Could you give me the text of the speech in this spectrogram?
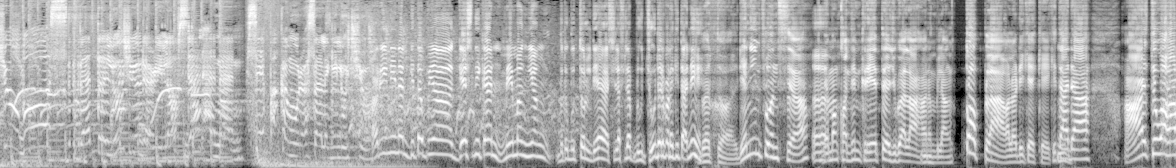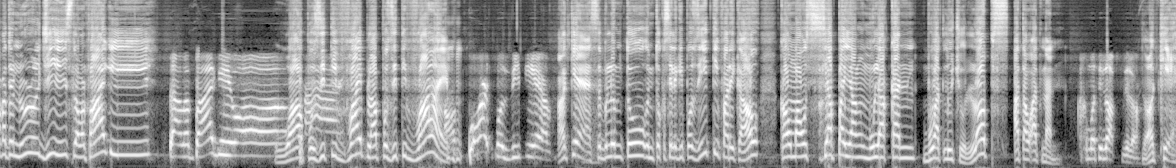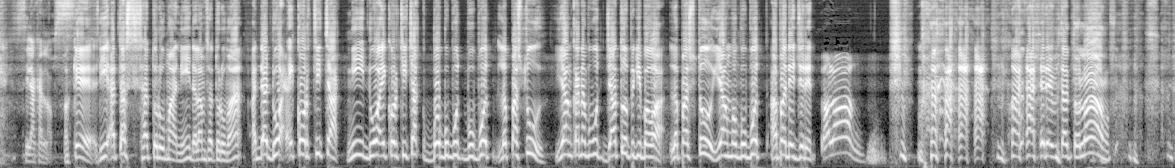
Lucu bos Data lucu dari Lobs dan Adnan Siapa kamu rasa lagi lucu? Hari ni Nan kita punya guest ni kan Memang yang betul-betul dia silap-silap lucu daripada kita ni Betul. Dia ni influencer. Ah. Memang content creator jugalah. Orang bilang top lah kalau di KK. Kita ada Artu Wahab atau Nurul G. Selamat pagi. Selamat pagi, Wong. Wow, positive vibe lah. Positive vibe. Of course, positif. Okay, sebelum tu untuk kasi lagi positif hari kau, kau mau siapa yang mulakan buat lucu? Lobs atau Adnan? Aku masih lops dulu. Okay, silakan Lobs. Okey, di atas satu rumah ni, dalam satu rumah, ada dua ekor cicak. Ni dua ekor cicak berbubut-bubut. Lepas tu, yang kena bubut jatuh pergi bawah. Lepas tu, yang membubut, apa dia jerit? Tolong. Mana ada dia minta tolong?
